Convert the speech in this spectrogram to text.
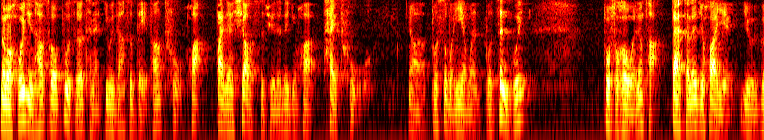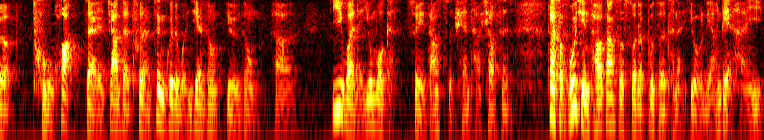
那么胡锦涛说“不折腾”呢？因为他是北方土话，大家笑时觉得那句话太土啊，不是文言文，不正规，不符合文法。但是那句话也有一个土话，在加在突然正规的文件中，有一种呃。意外的幽默感，所以当时全场笑声。但是胡锦涛当时说的“不折腾”呢，有两点含义。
